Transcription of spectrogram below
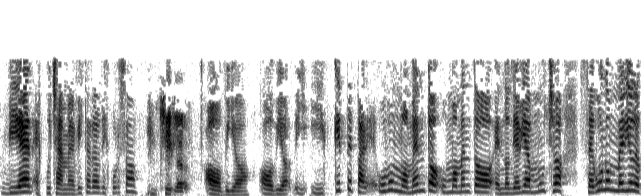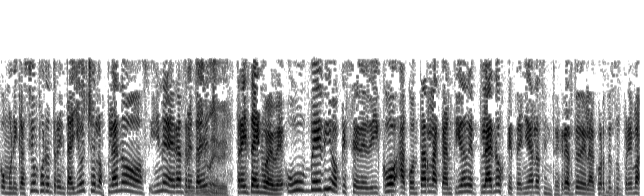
Bien, escúchame, ¿viste todo el discurso? Sí, claro. Obvio, obvio. ¿Y, y qué te parece? Hubo un momento, un momento en donde había mucho, según un medio de comunicación, fueron 38 los planos, Ine, eran 38. 39. 39. Hubo un medio que se dedicó a contar la cantidad de planos que tenían los integrantes de la Corte Suprema.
